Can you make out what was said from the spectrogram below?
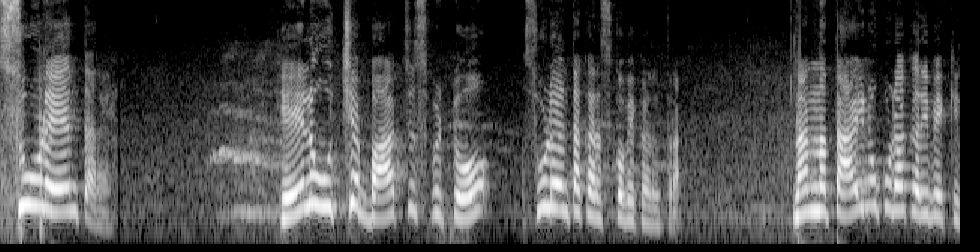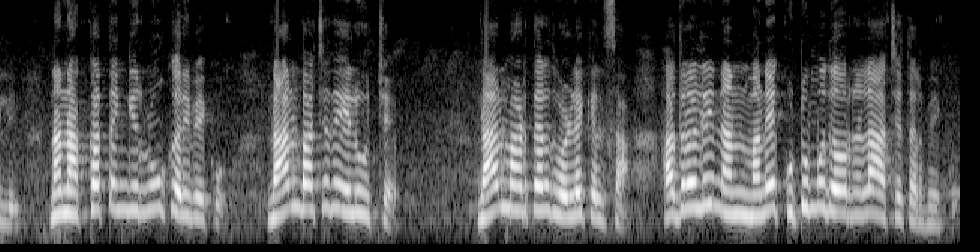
ಸೂಳೆ ಅಂತಾರೆ. ಏಳು ಉಚ್ಚೆ ಬಾಚಿಸ್ಬಿಟ್ಟು ಸೂಳೆ ಅಂತ ಕರೆಸ್ಕೋಬೇಕಾರ ಹತ್ರ. ನನ್ನ ತಾಯಿನೂ ಕೂಡ ಕರಿಬೇಕಿಲ್ಲಿ. ನನ್ನ ಅಕ್ಕ ತಂಗಿರ್ನೂ ಕರಿಬೇಕು. ನಾನು ಬಾಚದೆ ಏಳು ಉಚ್ಚೆ. ನಾನು ಮಾಡ್ತಾ ಇರೋದು ಒಳ್ಳೆ ಕೆಲಸ. ಅದರಲ್ಲಿ ನನ್ನ ಮನೆ ಕುಟುಂಬದವ್ರನ್ನೆಲ್ಲ ಆಚೆ ತರಬೇಕು.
